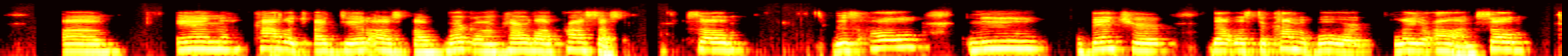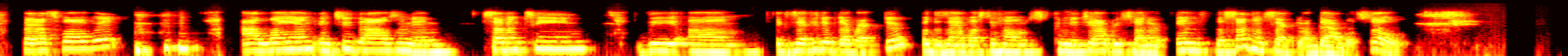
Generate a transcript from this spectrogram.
um, in college I did a, a work on parallel processing. So this whole new venture that was to come aboard later on. So fast forward, I land in 2017, the um, executive director for the Zan Holmes Community Outreach Center in the southern sector of Dallas. So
